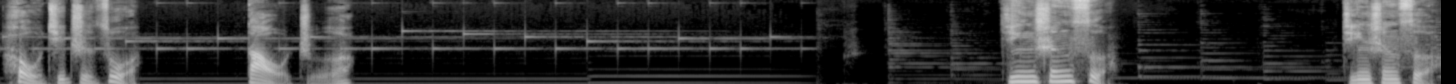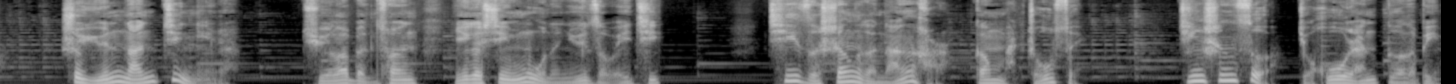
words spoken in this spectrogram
后期制作：道哲。金生色，金生色是云南晋宁人。娶了本村一个姓穆的女子为妻，妻子生了个男孩，刚满周岁，金生色就忽然得了病，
